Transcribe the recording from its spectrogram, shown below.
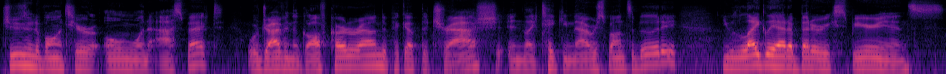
choosing to volunteer own one aspect, or driving the golf cart around to pick up the trash and like taking that responsibility you likely had a better experience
